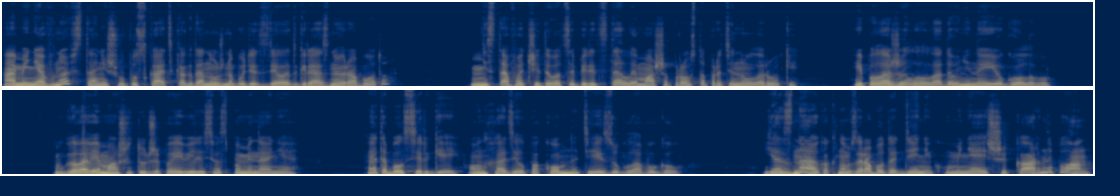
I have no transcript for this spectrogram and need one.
а меня вновь станешь выпускать, когда нужно будет сделать грязную работу?» Не став отчитываться перед Стеллой, Маша просто протянула руки и положила ладони на ее голову. В голове Маши тут же появились воспоминания. Это был Сергей, он ходил по комнате из угла в угол. Я знаю, как нам заработать денег. У меня есть шикарный план.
